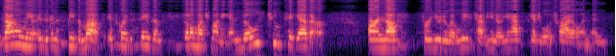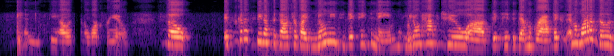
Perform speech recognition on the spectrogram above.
not only is it going to speed them up, it's going to save them so much money. And those two together are enough for you to at least have, you know, you have to schedule a trial and, and, and see how it's going to work for you. So it's going to speed up the doctor by no need to dictate the name. You don't have to uh, dictate the demographics. And a lot of those,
